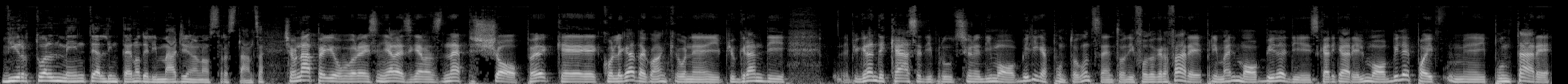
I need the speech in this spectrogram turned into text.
virtualmente all'interno dell'immagine della nostra stanza. C'è un'app che io vorrei segnalare, si chiama Snapshop, che è collegata anche con i più grandi le più grandi case di produzione di mobili che appunto consentono di fotografare prima il mobile, di scaricare il mobile, poi mh, puntare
